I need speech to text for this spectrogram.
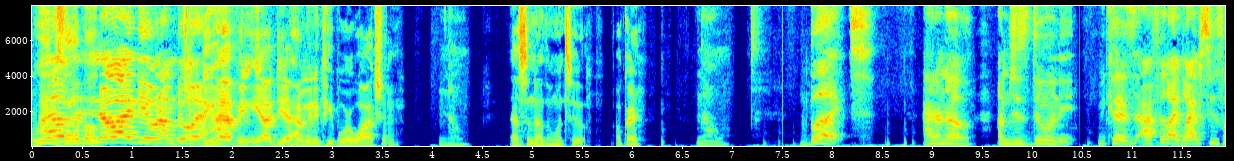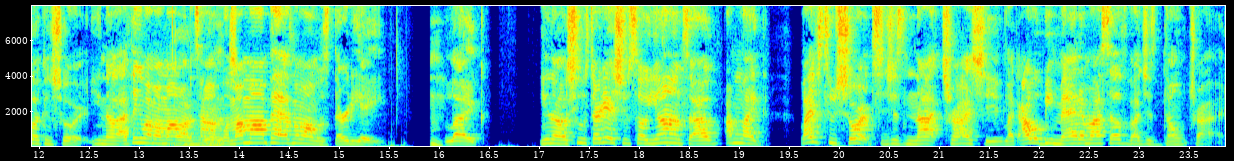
We I the same have boat. no idea what I'm doing. Do you have any idea how many people are watching? no, That's another one too. Okay. no, but I don't know. I'm just doing it because I feel like life's too fucking short. You know, I think about my mom all the time. When my mom passed, my mom was 38. Mm. Like, you know, she was 38. She was so young. So I, I'm like, life's too short to just not try shit. Like, I would be mad at myself if I just don't try.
